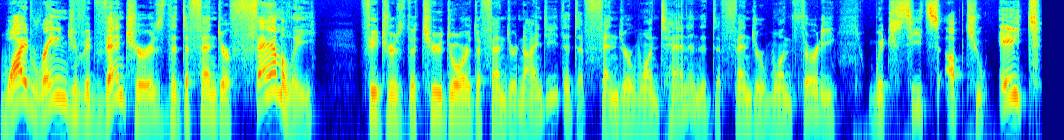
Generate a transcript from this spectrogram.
wide range of adventures. The Defender family features the two door Defender 90, the Defender 110, and the Defender 130, which seats up to eight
